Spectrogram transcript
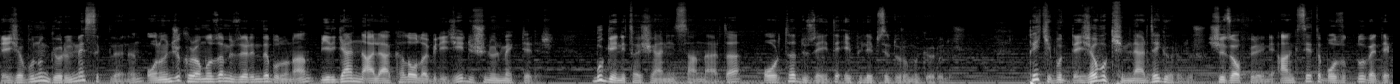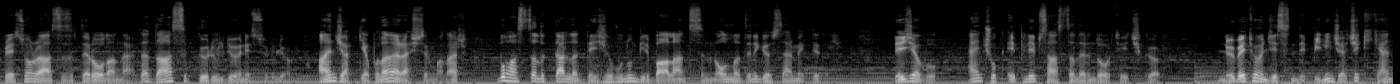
Dejavunun görülme sıklığının 10. kromozom üzerinde bulunan bir genle alakalı olabileceği düşünülmektedir. Bu geni taşıyan insanlarda orta düzeyde epilepsi durumu görülür. Peki bu dejavu kimlerde görülür? Şizofreni, anksiyete bozukluğu ve depresyon rahatsızlıkları olanlarda daha sık görüldüğü öne sürülüyor. Ancak yapılan araştırmalar bu hastalıklarla dejavunun bir bağlantısının olmadığını göstermektedir. Dejavu en çok epilepsi hastalarında ortaya çıkıyor. Nöbet öncesinde bilinç açık iken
